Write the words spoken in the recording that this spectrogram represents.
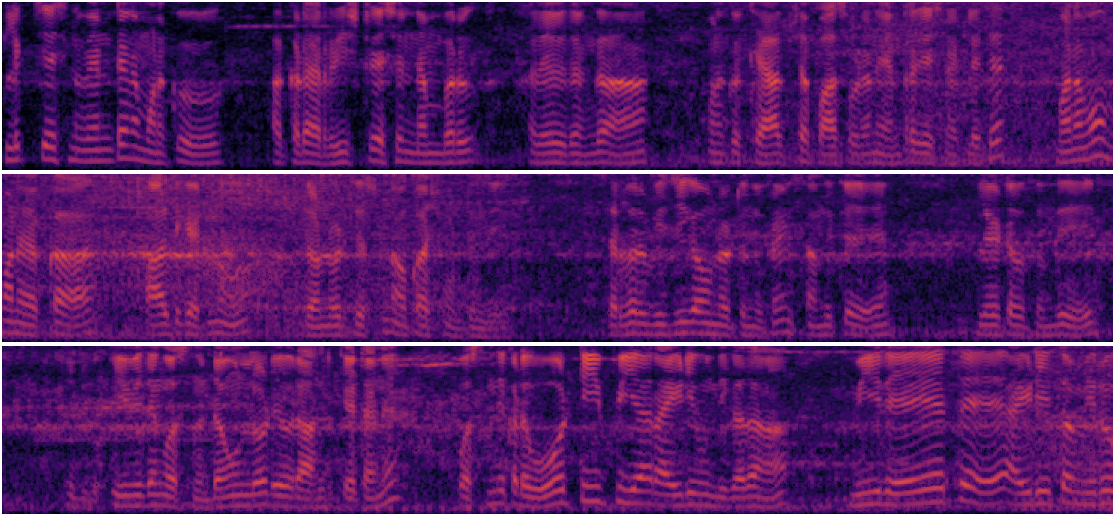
క్లిక్ చేసిన వెంటనే మనకు అక్కడ రిజిస్ట్రేషన్ నెంబరు అదేవిధంగా మనకు క్యాప్చా పాస్వర్డ్ అని ఎంటర్ చేసినట్లయితే మనము మన యొక్క హాల్ టికెట్ను డౌన్లోడ్ చేసుకునే అవకాశం ఉంటుంది. సర్వర్ బిజీగా ఉన్నట్టుంది ఫ్రెండ్స్ అందుకే లేట్ అవుతుంది. ఇది ఈ విధంగా వస్తుంది. డౌన్లోడ్ యువర్ హాల్ అని వస్తుంది. ఇక్కడ ఓటీపీఆర్ ఐడి ఉంది కదా మీరు ఏదైతే ఐడితో మీరు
